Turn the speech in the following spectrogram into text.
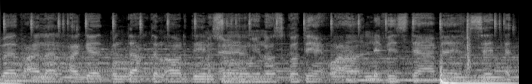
اجابات على الحاجات من تحت الأرض مسوي ناس قطيع وعقل في استعباد. ست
